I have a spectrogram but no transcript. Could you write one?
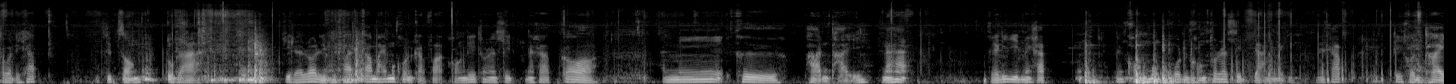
สวัสดีครับ 12 ตุลาผมจิรโรจน์หลิมพิพัฒน์ข้ามาให้มงคลกับฝากของดีโทรสิทธิ์นะครับ ก็อันนี้คือผ่านไถนะฮะ เคยได้ยินไหมครับ เป็นของมงคลของโทรสิทธิ์อย่างหนึ่งนะครับ ที่คนไทย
